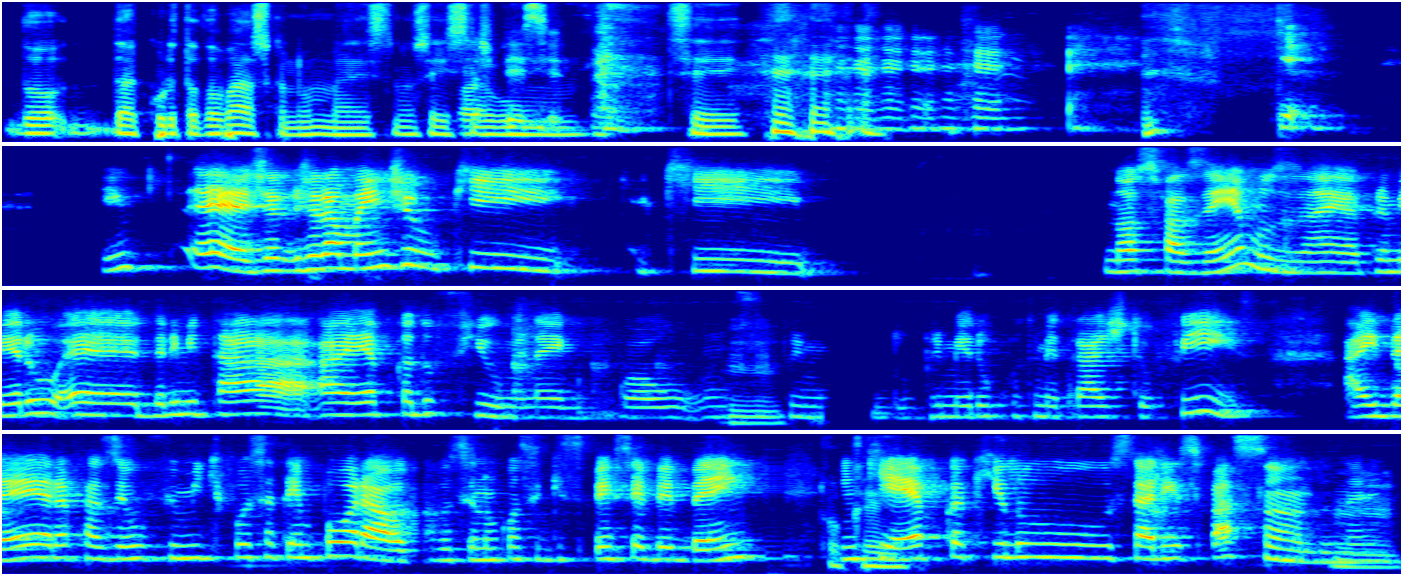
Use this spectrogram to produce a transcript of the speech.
do, da curta do Vasco, non? Mas non sei se algún... Sí. é, geralmente o que, que nós fazemos, né, primeiro é delimitar a época do filme, né, igual um, uhum. do primeiro curta-metragem que eu fiz, a ideia era fazer um filme que fosse atemporal, que você não conseguisse perceber bem okay. em que época aquilo estaria se passando, né? Uhum.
